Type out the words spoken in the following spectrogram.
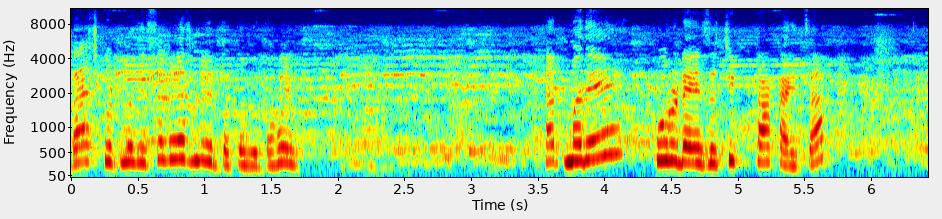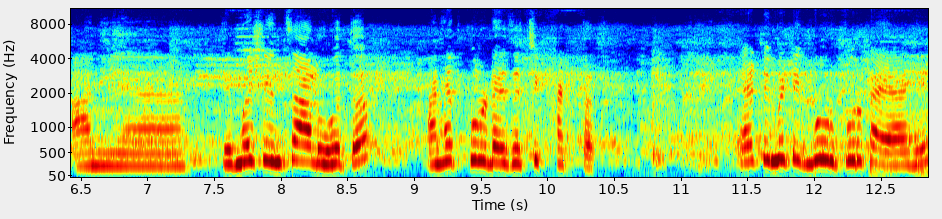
राजकोटमध्ये सगळंच मिळतं कविता होय. ह्यातमध्ये कुरडयाचं चिक टाकायचा आणि ते मशीन चालू होतं आणि ह्यात कुरडयाचं चिक हाटतात ॲटोमॅटिक भरपूर काय आहे.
